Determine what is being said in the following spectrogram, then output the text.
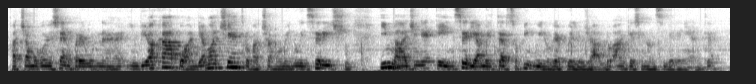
Facciamo come sempre un eh, invio a capo, andiamo al centro, facciamo menu inserisci, immagine e inseriamo il terzo pinguino che è quello giallo, anche se non si vede niente.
